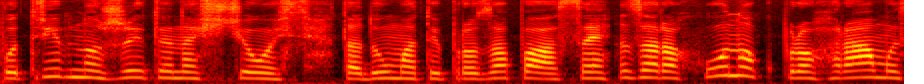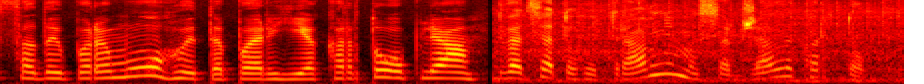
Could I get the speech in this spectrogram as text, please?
потрібно жити на щось та думати про запаси. За рахунок програми Сади перемоги тепер є картопля. 20 травня ми саджали картоплю.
